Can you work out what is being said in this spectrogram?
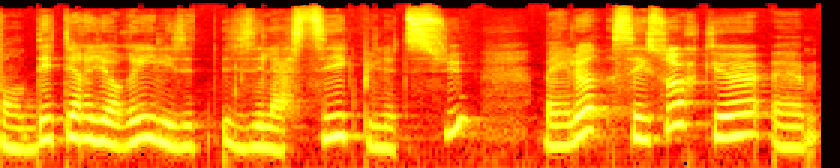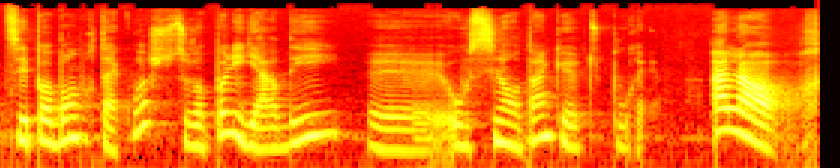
vont détériorer les, les élastiques puis le tissu, ben là, c'est sûr que euh, c'est pas bon pour ta couche. Tu vas pas les garder euh, aussi longtemps que tu pourrais. Alors,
